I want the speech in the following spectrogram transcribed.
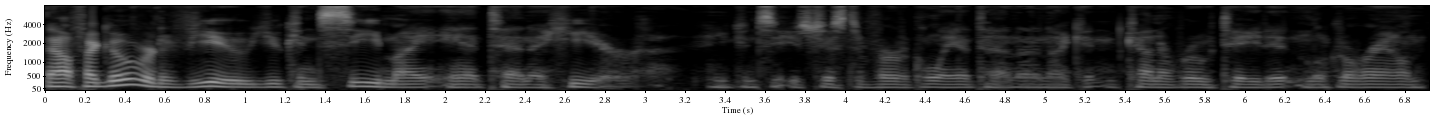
Now if I go over to view, you can see my antenna here. You can see it's just a vertical antenna and I can kind of rotate it and look around.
